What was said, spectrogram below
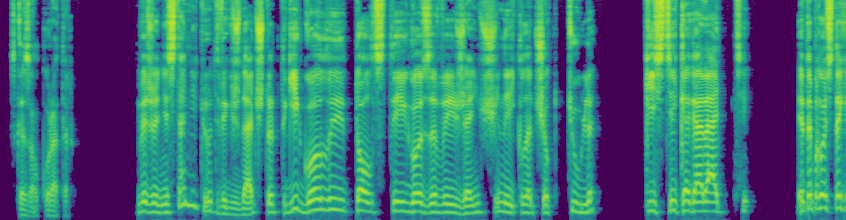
— сказал куратор. — Вы же не станете утверждать, что три голые, толстые, гозовые женщины и клочок тюля кисти Кагаватти. Это просто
